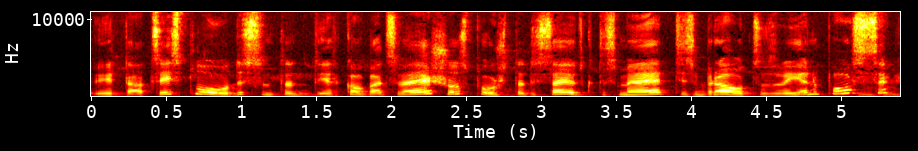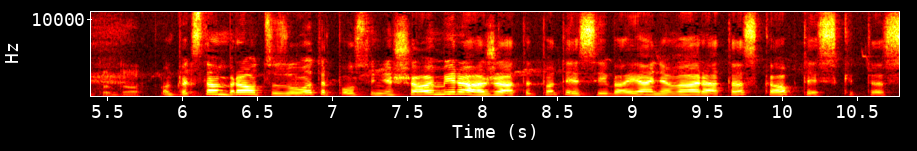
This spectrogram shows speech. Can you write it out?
ir tāds izplūdes, un tad, ja kaut kāds vējš uzpūš, tad es sajūtu, ka tas mērķis brauc uz vienu pusi. Un tad atpakaļ. Un pēc tam brauc uz otru pusi. Un, ja šauj mirāžā, tad patiesībā jāņem vērā tas, ka optiski tas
